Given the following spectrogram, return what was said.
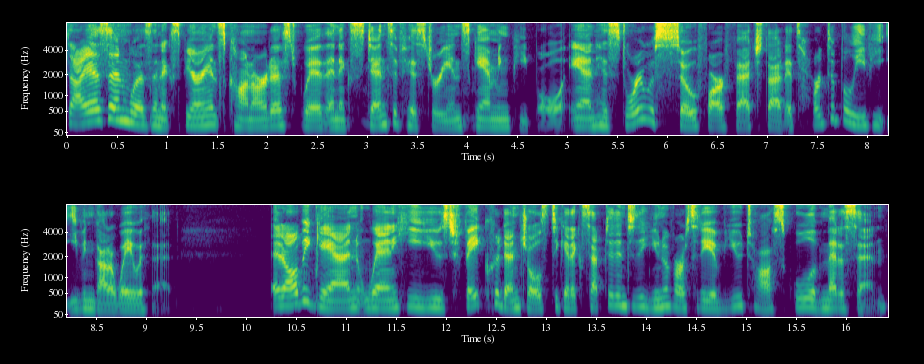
Diazien was an experienced con artist with an extensive history in scamming people, and his story was so far fetched that it's hard to believe he even got away with it. It all began when he used fake credentials to get accepted into the University of Utah School of Medicine,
